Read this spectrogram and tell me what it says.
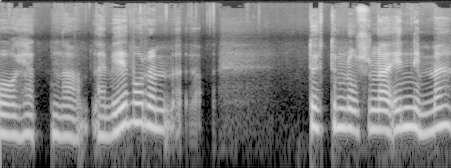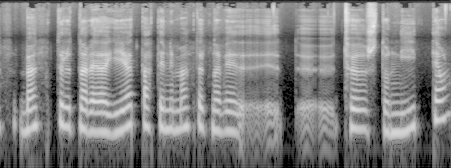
Og hérna, við vorum duttum nú svona inn í möndururnar eða ég dætt inn í möndururnar við 2019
